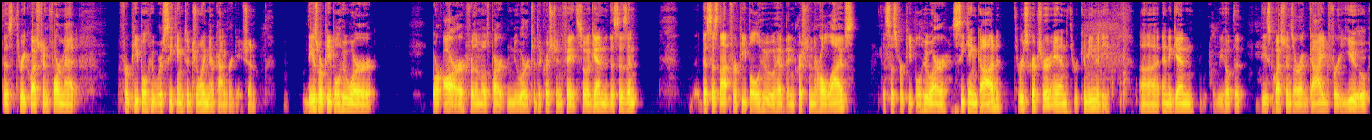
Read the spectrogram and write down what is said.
this three question format for people who were seeking to join their congregation. These were people who were or are for the most part newer to the Christian faith. So again, this isn't this is not for people who have been Christian their whole lives. This is for people who are seeking God through scripture and through community. Uh, and again, we hope that these questions are a guide for you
